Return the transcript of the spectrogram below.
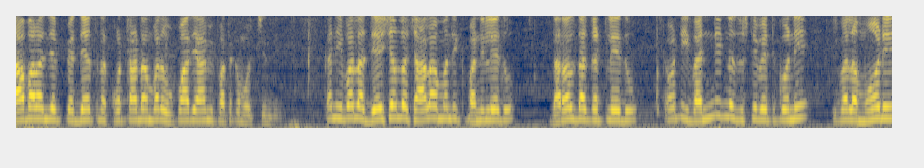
రావాలని చెప్పి పెద్ద ఎత్తున కొట్లాడడం వల్ల ఉపాధి హామీ పథకం వచ్చింది. కానీ ఇవాళ దేశంలో చాలామందికి పని లేదు ధరలు తగ్గట్లేదు. కాబట్టి ఇవన్నిటిని దృష్టి పెట్టుకొని ఇవాళ మోడీ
